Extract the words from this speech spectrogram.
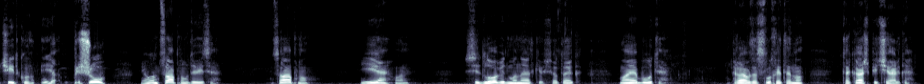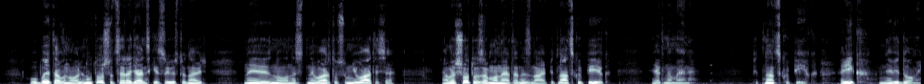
чітко. І я пішов. І он цапнув, дивіться. Цапнув. Є, вон. Сідло від монетки, все так має бути. Правда, слухайте, ну така ж печалька. Убита в ноль. Ну, то, що це Радянський Союз, то навіть не, ну, не, не варто сумніватися. Але що то за монета, не знаю. 15 копійок, як на мене. 15 копійок. Рік невідомий.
